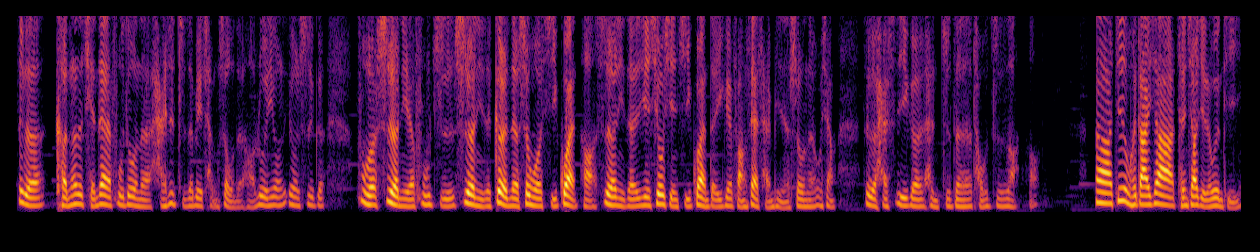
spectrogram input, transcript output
这个可能的潜在的副作用呢，还是值得被承受的哈。如果用用是个符合适合你的肤质、适合你的个人的生活习惯哈，适合你的一些休闲习惯的一个防晒产品的时候呢，我想这个还是一个很值得的投资啊。好，那接着回答一下陈小姐的问题。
